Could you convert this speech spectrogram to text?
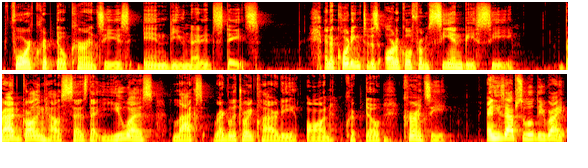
for cryptocurrencies in the United States. And according to this article from CNBC, Brad Garlinghouse says that US lacks regulatory clarity on cryptocurrency. And he's absolutely right.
